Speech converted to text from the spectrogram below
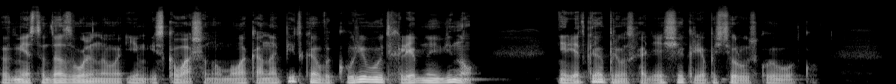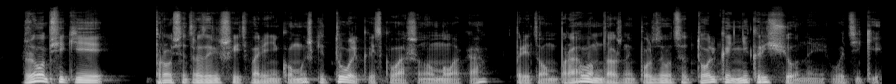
вместо дозволенного им из квашеного молока напитка выкуривают хлебное вино, нередко превосходящее крепостью русскую водку. Жалобщики просят разрешить варенье кумышки только из квашеного молока, притом правом должны пользоваться только некрещенные ватики.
